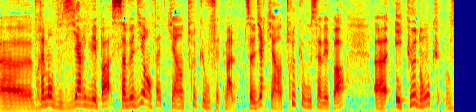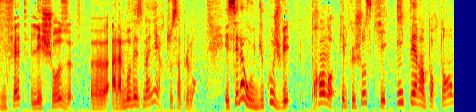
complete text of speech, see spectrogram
euh, vraiment vous n'y arrivez pas, ça veut dire en fait qu'il y a un truc que vous faites mal. Ça veut dire qu'il y a un truc que vous ne savez pas euh, et que donc vous faites les choses euh, à la mauvaise manière tout simplement. Et c'est là où du coup je vais prendre quelque chose qui est hyper important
